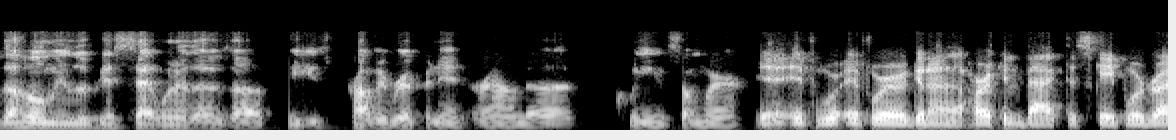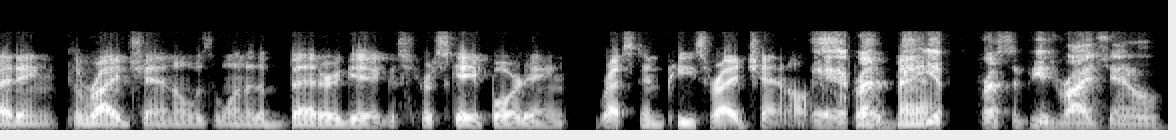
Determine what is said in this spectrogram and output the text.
the homie Lucas set one of those up. He's probably ripping it around uh, Queen somewhere. If we're if we're gonna harken back to skateboard riding, the Ride Channel was one of the better gigs for skateboarding. Rest in peace, Ride Channel. Yeah, rest, yeah, rest in peace, Ride Channel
